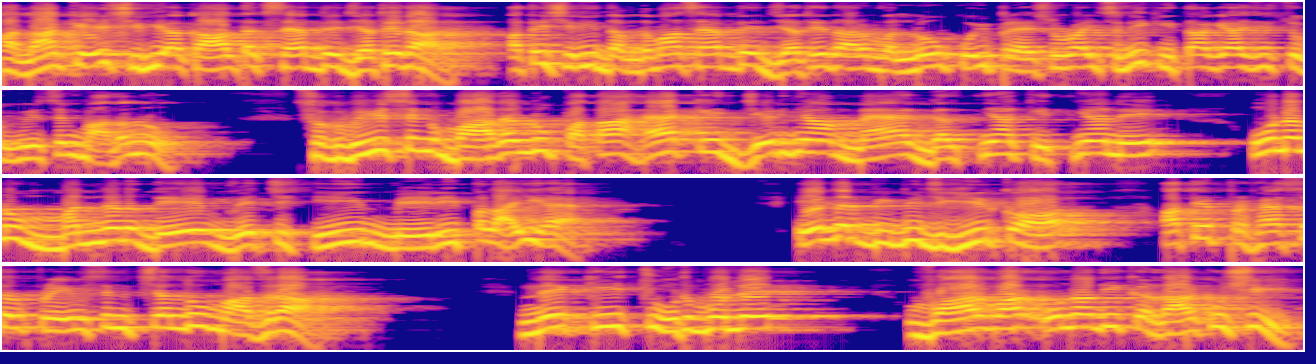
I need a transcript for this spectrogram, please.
ਹਾਲਾਂਕਿ ਸ੍ਰੀ ਅਕਾਲ ਤਖਤ ਸਾਹਿਬ ਦੇ ਜਥੇਦਾਰ ਅਤੇ ਸ੍ਰੀ ਦਮਦਮਾ ਸਾਹਿਬ ਦੇ ਜਥੇਦਾਰ ਵੱਲੋਂ ਕੋਈ ਪ੍ਰੈਸ਼ਰਾਈਜ਼ ਨਹੀਂ ਕੀਤਾ ਗਿਆ ਸੀ ਸੁਖਬੀਰ ਸਿੰਘ ਬਾਦਲ ਨੂੰ। ਸੁਖਬੀਰ ਸਿੰਘ ਬਾਦਲ ਨੂੰ ਪਤਾ ਹੈ ਕਿ ਜਿਹੜੀਆਂ ਮੈਂ ਗਲਤੀਆਂ ਕੀਤੀਆਂ ਨੇ, ਉਹਨਾਂ ਨੂੰ ਮੰਨਣ ਦੇ ਵਿੱਚ ਹੀ ਮੇਰੀ ਭਲਾਈ ਹੈ। ਇਧਰ ਬੀਬੀ ਜਗੀਰ ਕੌਰ ਅਤੇ ਪ੍ਰੋਫੈਸਰ ਪ੍ਰੇਮ ਸਿੰਘ ਚੰਦੂ ਮਾਜਰਾ ਨੇ ਕੀ ਝੂਠ ਬੋਲੇ? ਵਾਰ-ਵਾਰ ਉਹਨਾਂ ਦੀ ਕਿਰਦਾਰਕੁਸ਼ੀ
